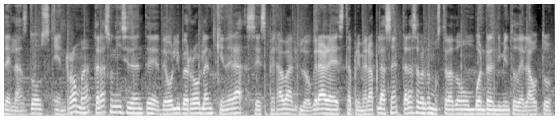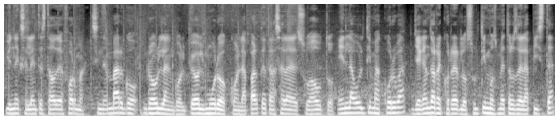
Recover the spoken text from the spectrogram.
de las dos en Roma, tras un incidente de Oliver Rowland, quien era se esperaba lograr esta primera plaza, tras haber demostrado un buen rendimiento del auto y un excelente estado de forma. Sin embargo, Rowland golpeó el muro con la parte trasera de su auto en la última curva, llegando a recorrer los últimos metros de la pista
